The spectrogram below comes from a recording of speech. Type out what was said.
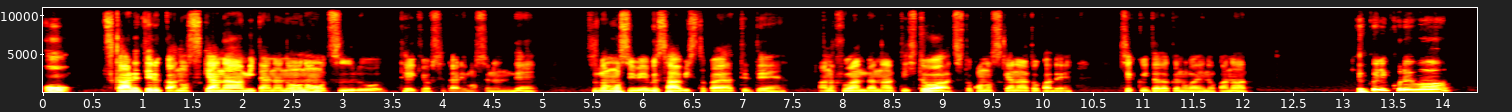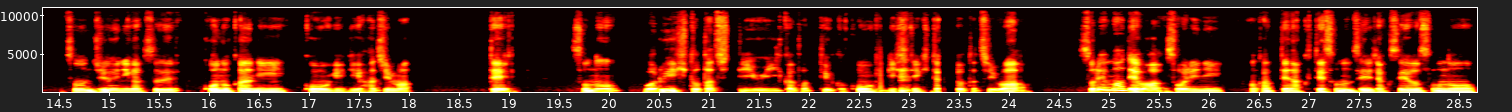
を使われてるかのスキャナーみたいなののツールを提供してたりもするんで、ちょっともしウェブサービスとかやってて、あの不安だなって人は、ちょっとこのスキャナーとかでチェックいただくのがいいのかな。逆にこれは、その12月9日に攻撃始まって、その悪い人たちっていう言い方っていうか、攻撃してきた人たちは、それまではそれに分かってなくて、その脆弱性をその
